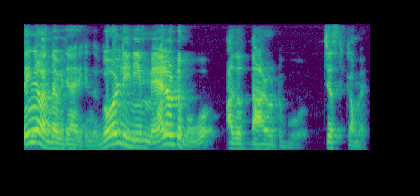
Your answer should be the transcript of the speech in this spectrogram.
നിങ്ങൾ എന്താ വിചാരിക്കുന്നത്? ഗോൾഡ് ഇനിയും മേലോട്ട് പോവോ? അതോ താഴോട്ട് പോവോ? ജസ്റ്റ് കമന്റ്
